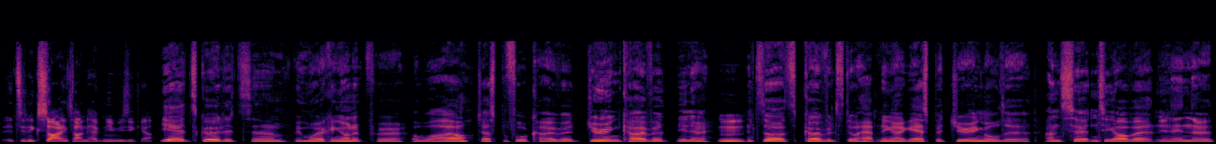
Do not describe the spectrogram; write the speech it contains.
It's an exciting time to have new music out. Yeah, it's good. It's um, been working on it for a while, just before COVID, during COVID, you know. Mm. It's still it's COVID still happening, I guess, but during all the uncertainty of it, Yeah. and then the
